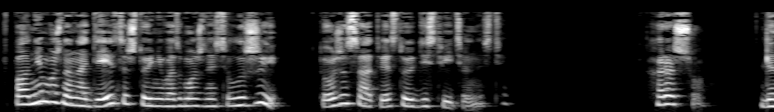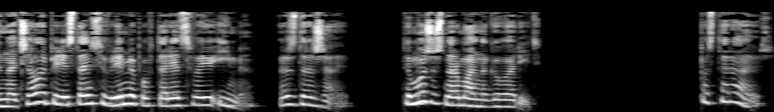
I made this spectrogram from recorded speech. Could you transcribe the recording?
вполне можно надеяться, что и невозможность лжи тоже соответствует действительности. Хорошо. Для начала перестань все время повторять свое имя. Раздражает. Ты можешь нормально говорить? Постараюсь.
